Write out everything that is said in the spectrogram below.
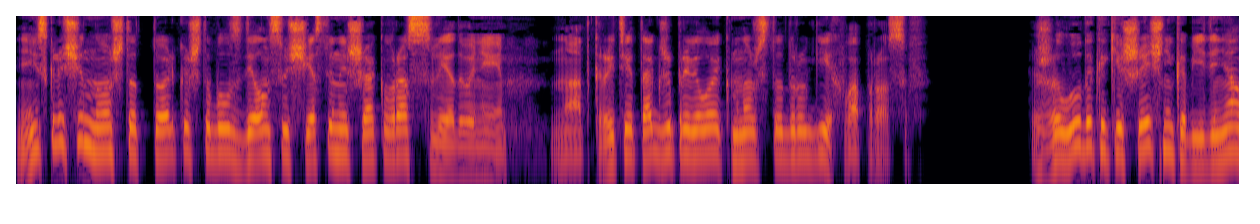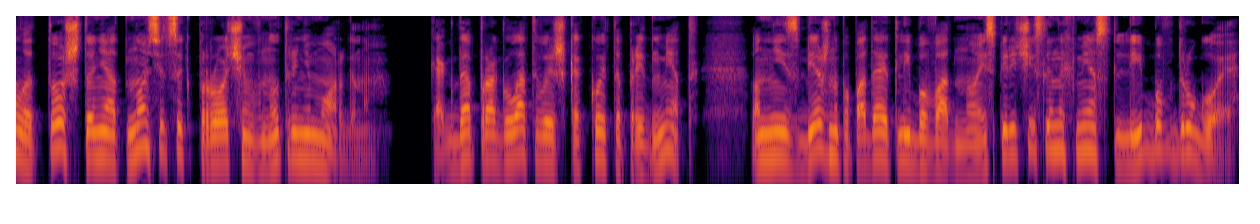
Не исключено, что только что был сделан существенный шаг в расследовании, но открытие также привело и к множеству других вопросов. Желудок и кишечник объединяло то, что не относится к прочим внутренним органам. Когда проглатываешь какой-то предмет, он неизбежно попадает либо в одно из перечисленных мест, либо в другое.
